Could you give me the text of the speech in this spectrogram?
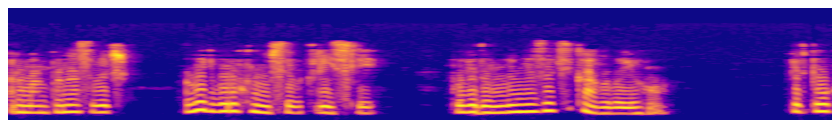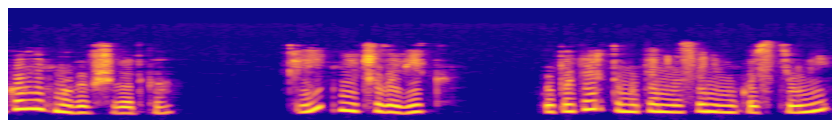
Роман Панасович ледь ворухнувся в кріслі. Повідомлення зацікавило його. Підполковник мовив швидко. Літній чоловік у потертому темно-синьому костюмі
